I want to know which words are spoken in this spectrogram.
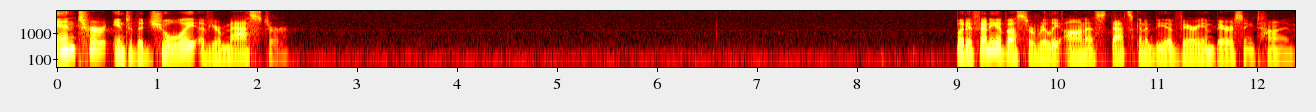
Enter into the joy of your master. But if any of us are really honest, that's going to be a very embarrassing time.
